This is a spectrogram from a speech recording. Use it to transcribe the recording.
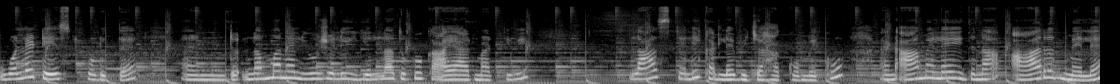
ಒಳ್ಳೆ ಟೇಸ್ಟ್ ಕೊಡುತ್ತೆ. ಆ್ಯಂಡ್ ನಮ್ಮ ಮನೇಲಿ ಯೂಶಲಿ ಎಲ್ಲದಕ್ಕೂ ಕಾಯಿ ಆ್ಯಡ್ ಮಾಡ್ತೀವಿ. ಲಾಸ್ಟಲ್ಲಿ ಕಡಲೆ ಬೀಜ ಹಾಕ್ಕೊಬೇಕು. ಆ್ಯಂಡ್ ಆಮೇಲೆ ಇದನ್ನು ಆರಿದ ಮೇಲೆ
